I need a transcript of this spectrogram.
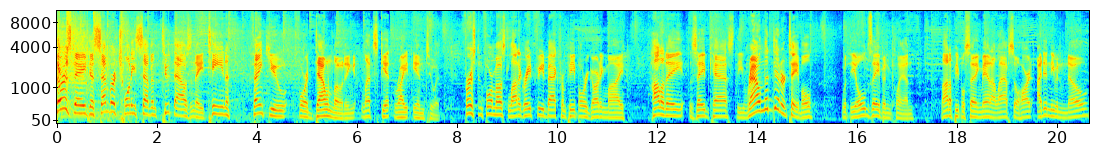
Thursday, December 27th, 2018. Thank you for downloading. Let's get right into it. First and foremost, a lot of great feedback from people regarding my holiday Czabecast, the round the dinner table with the old Czaban clan. A lot of people saying, man, I laughed so hard. I didn't even know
